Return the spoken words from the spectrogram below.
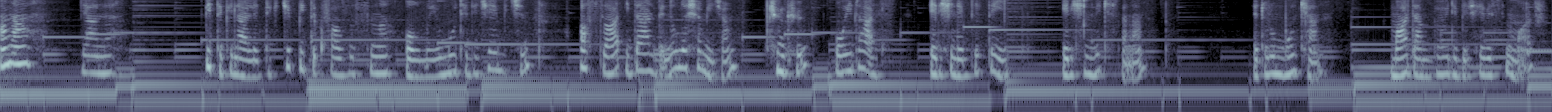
Ama yani bir tık ilerledikçe bir tık fazlasını olmayı umut edeceğim için asla ideal bene ulaşamayacağım. Çünkü o ideal erişilebilir değil. Erişilmek istenen e durum buyken madem böyle bir hevesim var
